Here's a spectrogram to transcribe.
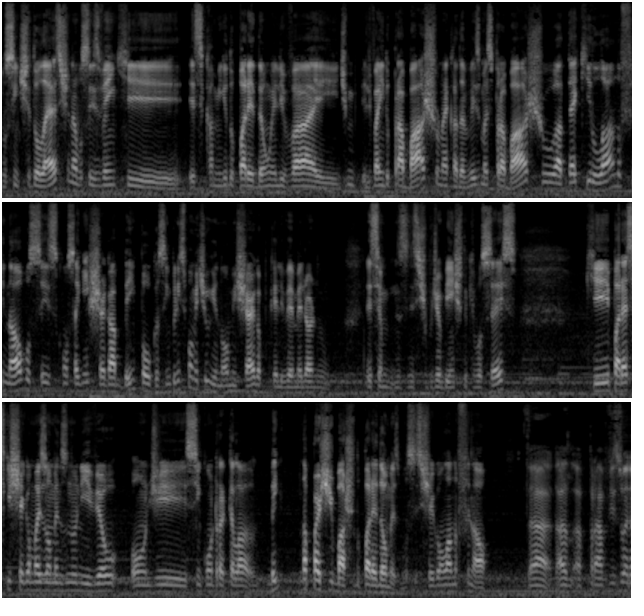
no sentido leste, né, vocês veem que esse caminho do paredão ele vai ele vai indo pra baixo, né, cada vez mais pra baixo, até que lá no final vocês conseguem enxergar bem pouco assim, principalmente o Gnome enxerga porque ele vê melhor no, nesse, nesse tipo de ambiente do que vocês. Que parece que chega mais ou menos no nível onde se encontra aquela. bem na parte de baixo do paredão mesmo. Vocês chegam lá no final. Tá. A, a, pra visual...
